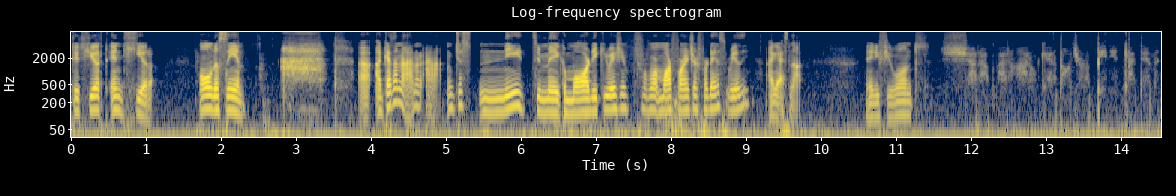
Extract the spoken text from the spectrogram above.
this here, and here. All the same. I guess I'm, I don't, I just need to make more decoration for more, furniture for this. Really? I guess not. And if you want, shut up. I don't, I don't care about your opinion. God damn it.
